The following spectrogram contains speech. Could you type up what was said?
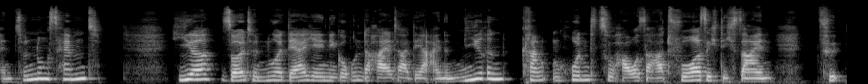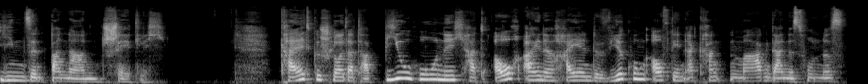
entzündungshemmend. Hier sollte nur derjenige Hundehalter, der einen nierenkranken Hund zu Hause hat, vorsichtig sein. Für ihn sind Bananen schädlich. Kalt geschleuderter Biohonig hat auch eine heilende Wirkung auf den erkrankten Magen deines Hundes.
